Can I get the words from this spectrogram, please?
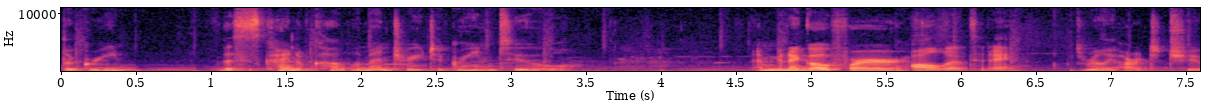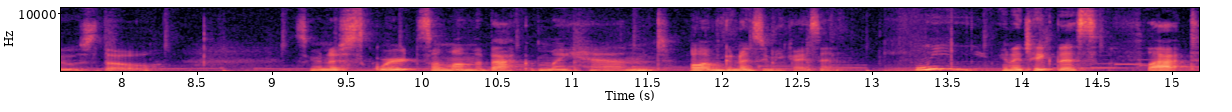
the green? This is kind of complementary to green too. I'm gonna go for olive today. It's really hard to choose though. So I'm gonna squirt some on the back of my hand. Oh, I'm gonna zoom you guys in. Whee! I'm gonna take this flat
